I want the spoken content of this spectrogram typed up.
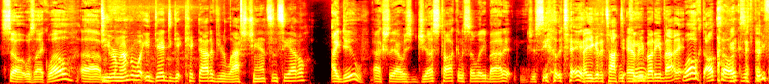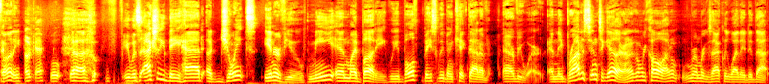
So it was like, well, um, Do you remember what you did to get kicked out of your last chance in Seattle? I do actually. I was just talking to somebody about it just the other day. Are you going to talk to We came- everybody about it? Well, I'll tell it because it's pretty funny. Okay. Well, uh, it was actually they had a joint interview. Me and my buddy, we both basically been kicked out of everywhere, and they brought us in together. I don't recall. I don't remember exactly why they did that.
